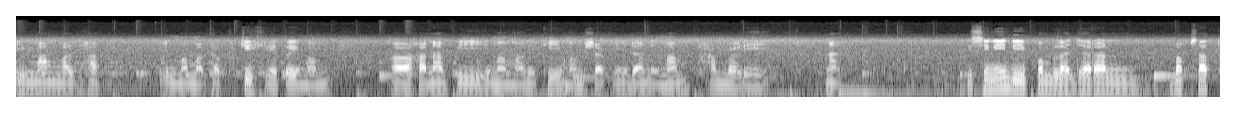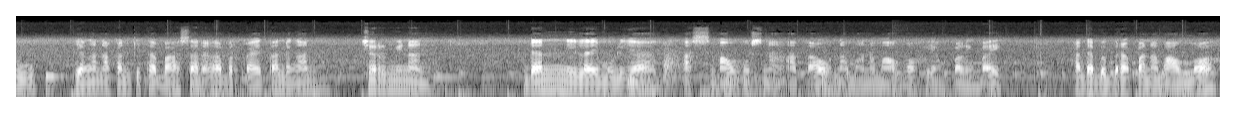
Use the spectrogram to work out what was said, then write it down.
imam madhab imam madhab fikih yaitu imam uh, Hanafi, Imam Maliki, Imam Syafi'i dan Imam Hambali. Nah, di sini di pembelajaran bab 1 yang akan kita bahas adalah berkaitan dengan cerminan dan nilai mulia Asmaul Husna atau nama-nama Allah yang paling baik. Ada beberapa nama Allah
